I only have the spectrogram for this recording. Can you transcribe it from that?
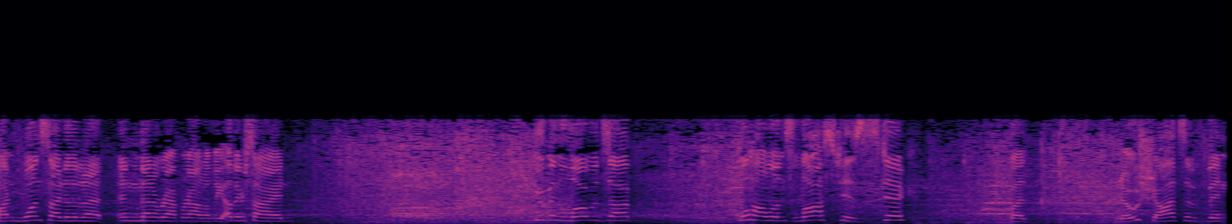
on one side of the net, and then a wraparound on the other side. Gutman loads up. Mulholland's lost his stick. but no shots have been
